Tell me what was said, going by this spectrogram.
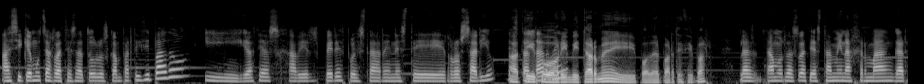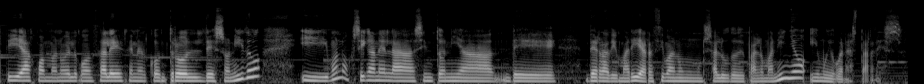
Así que muchas gracias a todos los que han participado y gracias Javier Pérez por estar en este rosario. A ti por invitarme y poder participar. damos las gracias también a Germán García, Juan Manuel González en el control de sonido y bueno, en la sintonía de, de Radio María. Reciban un saludo de Paloma Niño y muy buenas tardes.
